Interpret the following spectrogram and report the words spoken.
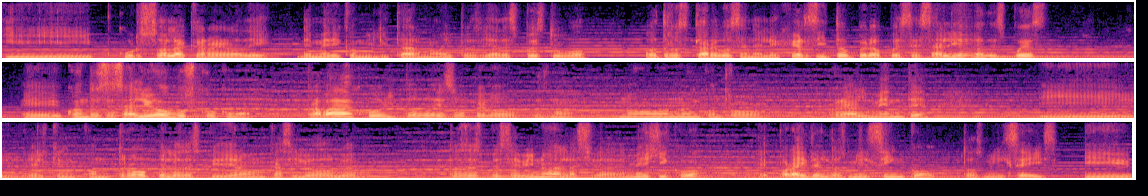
y cursó la carrera de, médico militar, ¿no? Y pues ya después tuvo otros cargos en el ejército, pero pues se salió después. Eh, cuando se salió buscó como trabajo y todo eso, pero pues no, no, no encontró realmente y el que encontró pues lo despidieron casi luego luego. Entonces pues se vino a la Ciudad de México eh, por ahí del 2005, 2006 y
